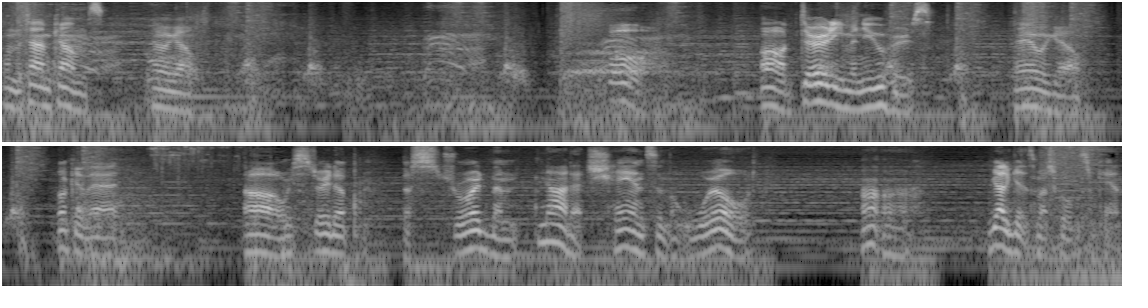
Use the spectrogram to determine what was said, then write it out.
when the time comes. There we go. Dirty maneuvers. There we go. Look at that. Oh, we straight up destroyed them. Not a chance in the world. Uh-uh. We gotta get as much gold as we can.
